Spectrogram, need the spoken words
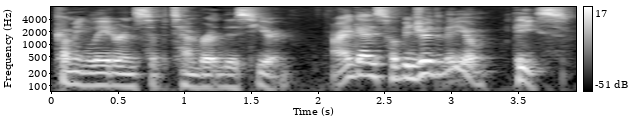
coming later in September this year. All right, guys, hope you enjoyed the video. Peace.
